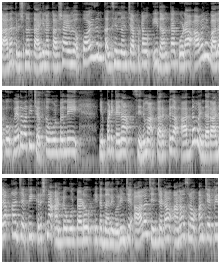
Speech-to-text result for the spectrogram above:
రాధాకృష్ణ తాగిన కషాయంలో పాయిజన్ కలిసిందని చెప్పటం ఇదంతా కూడా అవని వాళ్ళకు వేదవతి చెప్తూ ఉంటుంది. ఇప్పటికైనా సినిమా కరెక్ట్గా అర్థమైందా రాజా అని చెప్పి కృష్ణ అంటూ ఉంటాడు. ఇక దాని గురించి ఆలోచించటం అనవసరం అని చెప్పి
